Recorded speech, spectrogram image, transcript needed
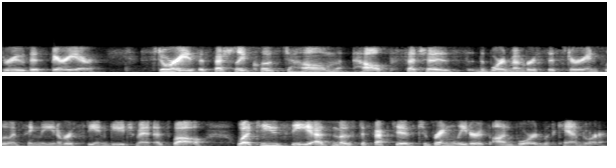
through this barrier. Stories, especially close to home, help, such as the board member's sister influencing the university engagement as well. What do you see as most effective to bring leaders on board with candor?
